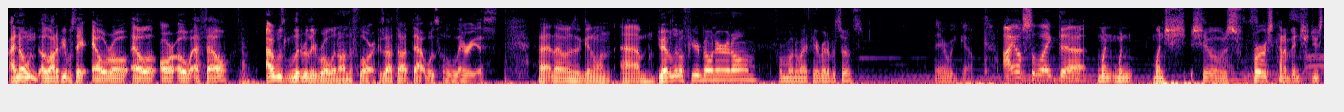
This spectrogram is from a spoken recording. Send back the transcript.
I know a lot of people say L R O F L. I was literally rolling on the floor because I thought that was hilarious. that, that was a good one. Um, Do you have a little fear boner at all from one of my favorite episodes? There we go. I also liked uh, when when when she, she was first kind of introduced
